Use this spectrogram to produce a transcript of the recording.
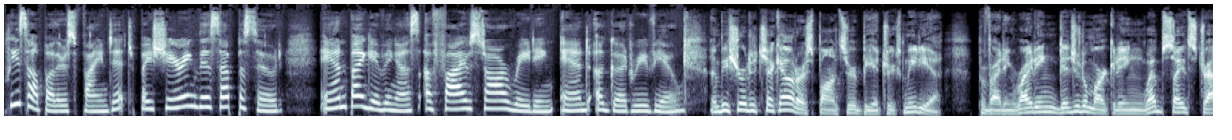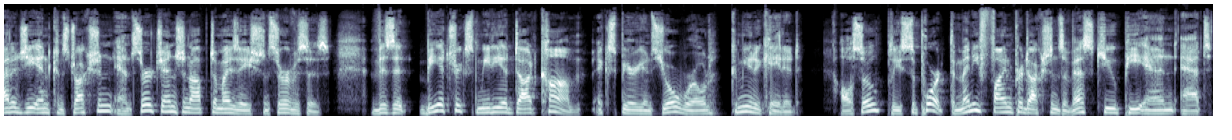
please help others find it by sharing this episode and by giving us a five star rating and a good review. And be sure to check out our sponsor, Beatrix Media, providing writing, digital marketing, website strategy and construction, and search engine optimization services. Visit beatrixmedia.com. Experience your world communicated. Also, please support the many fine productions of SQPN at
